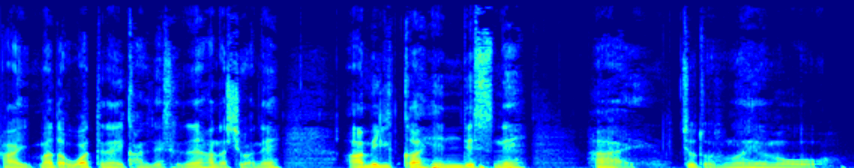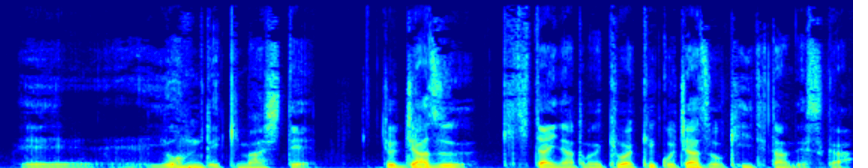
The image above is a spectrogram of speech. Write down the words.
はい。まだ終わってない感じですけどね、話はね。アメリカ編ですね。はい。ちょっとその辺を、えー、読んできまして、ちょっとジャズ聞きたいなと思って、今日は結構ジャズを聴いてたんですが、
